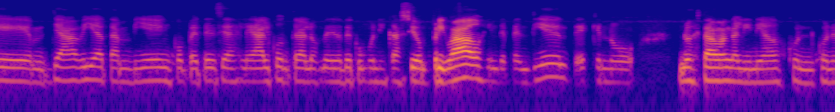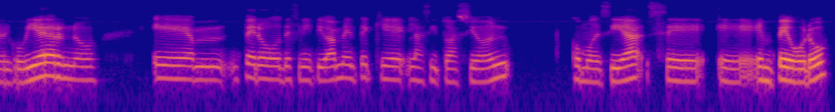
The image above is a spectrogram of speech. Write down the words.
eh, ya había también competencia desleal contra los medios de comunicación privados, independientes, que no, no estaban alineados con, con el gobierno. Em, pero definitivamente que la situación, como decía, se eh, empeoró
